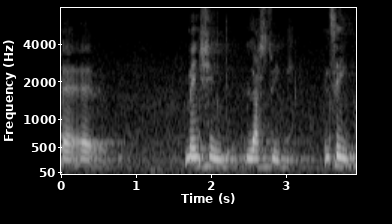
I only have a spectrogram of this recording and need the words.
uh, uh, mentioned last week, in saying,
